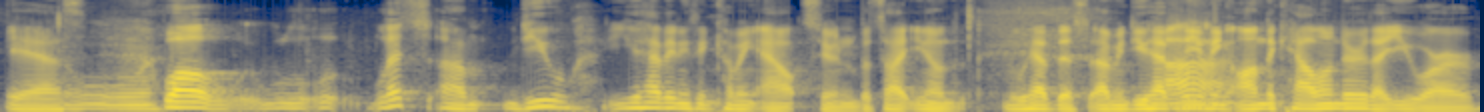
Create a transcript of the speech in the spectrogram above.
Yes. Oh. Well, let's. Um, do you you have anything coming out soon? Besides, you know, we have this. I mean, do you have Ah. anything on the calendar that you are?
